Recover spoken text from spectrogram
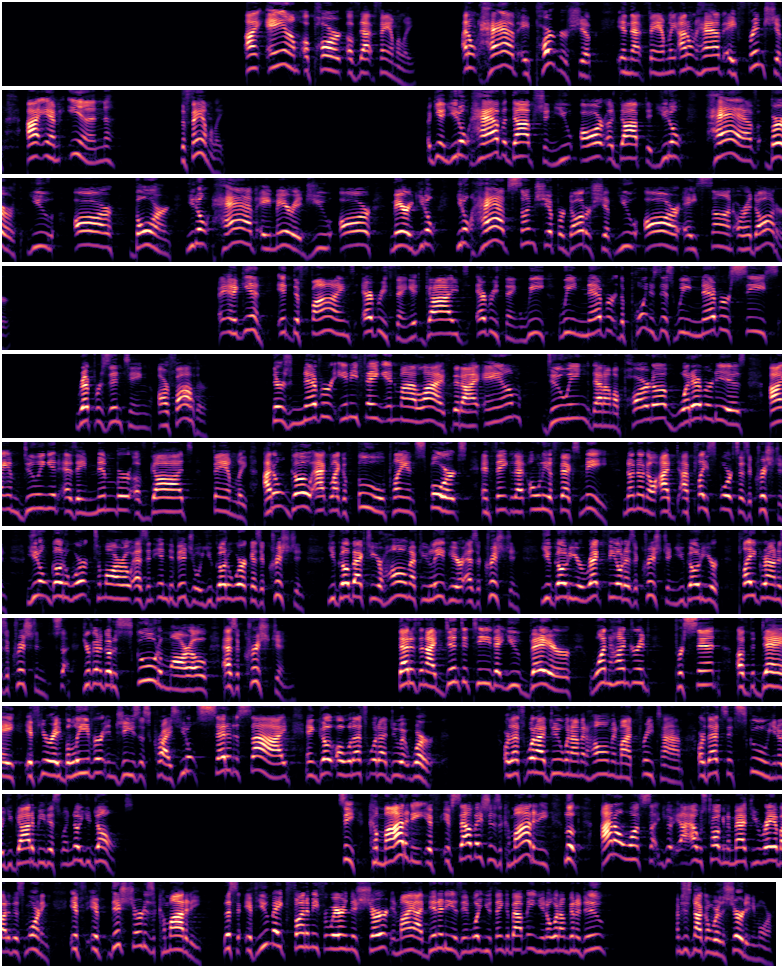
I am a part of that family. I don't have a partnership in that family. I don't have a friendship. I am in the family. Again, you don't have adoption, you are adopted. You don't have birth, you are born. You don't have a marriage, you are married. You don't, you don't have sonship or daughtership, you are a son or a daughter. And again, it defines everything. It guides everything. We we never the point is this, we never cease representing our Father. There's never anything in my life that I am doing, that I'm a part of, whatever it is, I am doing it as a member of God's family. I don't go act like a fool playing sports and think that only affects me. No, no, no. I, I play sports as a Christian. You don't go to work tomorrow as an individual. You go to work as a Christian. You go back to your home after you leave here as a Christian. You go to your rec field as a Christian. You go to your playground as a Christian. You're going to go to school tomorrow as a Christian. That is an identity that you bear 100 percent of the day if you're a believer in Jesus Christ. You don't set it aside and go, oh, well, that's what I do at work. Or that's what I do when I'm at home in my free time. Or that's at school. You know, you got to be this way. No, you don't. See, commodity, if, if salvation is a commodity, look, I don't want, I was talking to Matthew Ray about it this morning. If, if this shirt is a commodity, listen, if you make fun of me for wearing this shirt and my identity is in what you think about me, you know what I'm going to do? I'm just not going to wear the shirt anymore.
